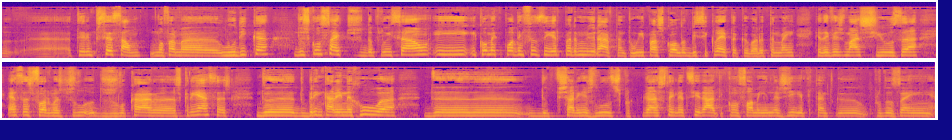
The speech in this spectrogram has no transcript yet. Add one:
a, a terem percepção de uma forma lúdica dos conceitos da poluição e, e, como é que podem fazer para melhorar. Portanto, o ir para a escola de bicicleta, que agora também cada vez mais se usa essas formas de deslocar as crianças, de, de brincarem na rua, de, de fecharem as luzes porque gastam eletricidade e consomem energia, portanto, produzem,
